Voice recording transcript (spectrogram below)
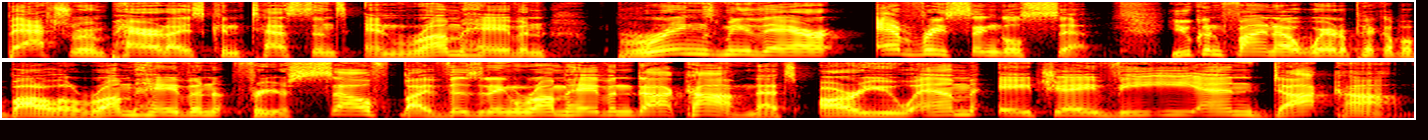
Bachelor in Paradise contestants, and Rumhaven brings me there every single sip. You can find out where to pick up a bottle of Rumhaven for yourself by visiting rumhaven.com. That's R U M H A V E N.com.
